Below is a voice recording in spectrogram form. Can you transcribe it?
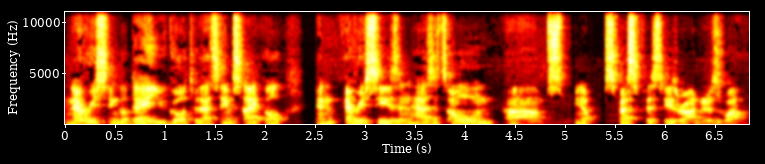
And every single day, you go through that same cycle and every season has its own um, you know specificities around it as well.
